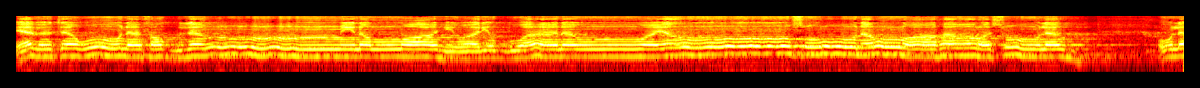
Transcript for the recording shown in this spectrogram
يبتغون فضلا من الله ورضوانا وينصرون الله ورسوله. أولئك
